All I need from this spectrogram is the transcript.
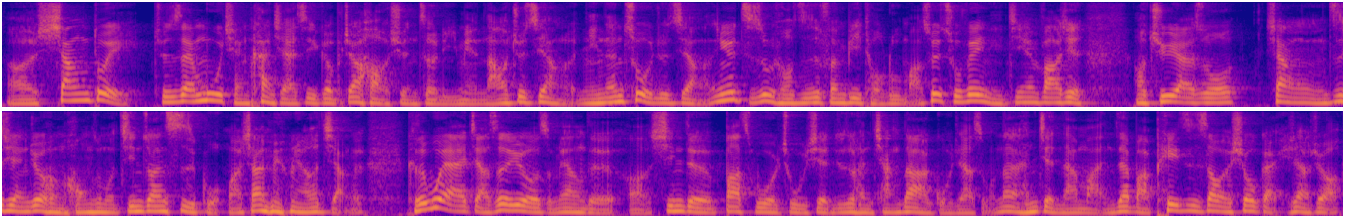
呃相对就是在目前看起来是一个比较好的选择里面，然后就这样了。你能做就这样，因为指数投资是分批投入嘛，所以除非你今天发现，哦，举例来说，像之前就很红什么金砖四国嘛，现在没有人要讲了。可是未来假设又有什么样的啊、呃、新的 buzzword 出现，就是很强大的国家什么，那很简单嘛，你再把配置稍微修改一下就好，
